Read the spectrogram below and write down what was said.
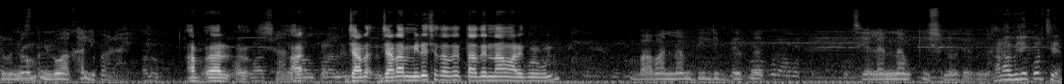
দু নম্বর নোয়াখালী পাড়ায় আপ- আর আর যারা যারা মেরেছে তাদের তাদের নাম আরেকবার বলুন। বাবার নাম দিলীপ দেবনাথ ছেলের নাম কৃষ্ণ দেবনাথ। থানা অভিযোগ করছেন?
